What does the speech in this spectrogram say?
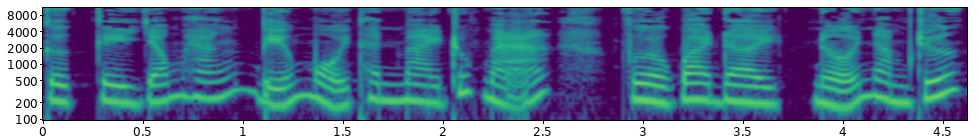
cực kỳ giống hắn biểu muội thanh mai trúc mã, vừa qua đời nửa năm trước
